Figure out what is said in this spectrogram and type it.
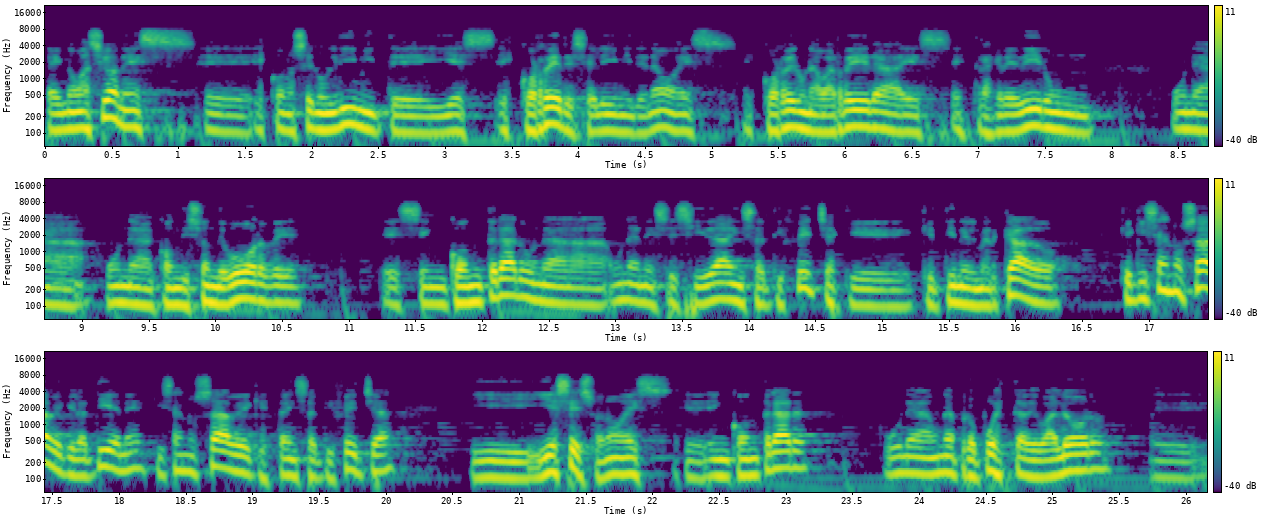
La innovación es, eh, es conocer un límite y es, correr ese límite, ¿no? Es, correr una barrera, es, transgredir una, condición de borde, es encontrar una, necesidad insatisfecha que, tiene el mercado, que quizás no sabe que la tiene, quizás no sabe que está insatisfecha, y, es eso, ¿no? Es eh, encontrar una, propuesta de valor eh,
